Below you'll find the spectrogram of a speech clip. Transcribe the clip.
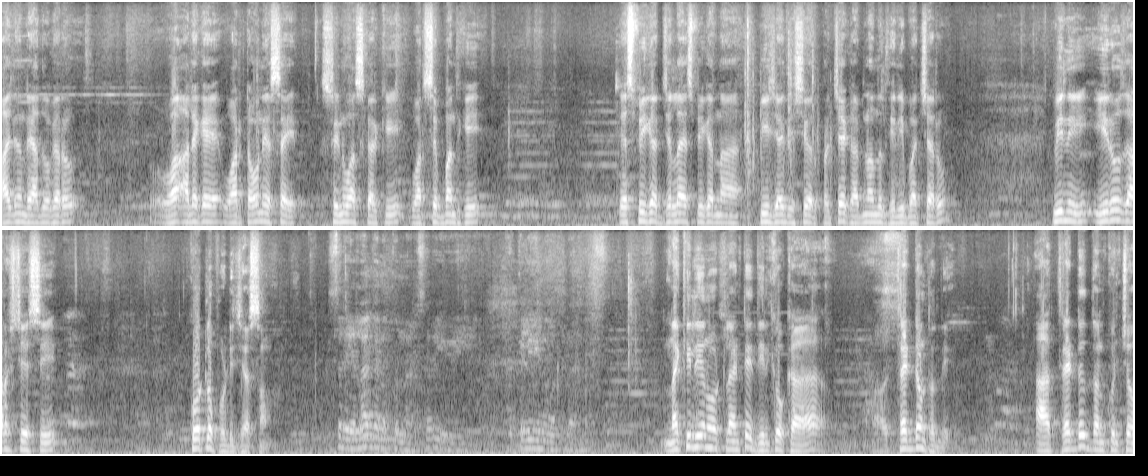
Rajendra Yadav garu అలాగే వారి టౌన్ ఎస్ఐ శ్రీనివాస్ గారికి వారి సిబ్బందికి ఎస్పీ గారు జిల్లా ఎస్పీ గారిన పి జగదీష్ గారు ప్రత్యేక అభినందనలు తెలియపరిచారు. వీని ఈరోజు అరెస్ట్ చేసి కోర్టులో పోటీ చేస్తాం? నకిలీ నోట్లు అంటే దీనికి ఒక థ్రెడ్ ఉంటుంది. ఆ థ్రెడ్ దాన్ని కొంచెం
